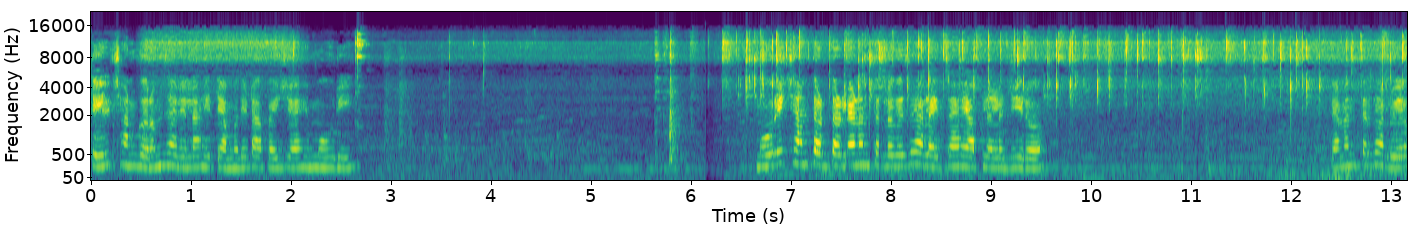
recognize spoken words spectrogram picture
तेल छान गरम झालेलं आहे त्यामध्ये टाकायची आहे मोहरी. मोहरी छान तडतडल्यानंतर लगेच घालायचं आहे आपल्याला जिरं. त्यानंतर घालूया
